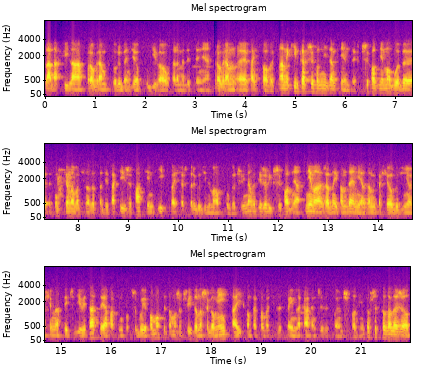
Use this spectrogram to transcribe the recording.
lada chwila program, który będzie obsługiwał telemedycynie, program e, państwowy. Mamy kilka przychodni zamkniętych. Przychodnie mogłyby funkcjonować na zasadzie takiej, że pacjent ich 24 godziny ma obsługę, czyli nawet jeżeli przychodnia nie ma żadnej pandemii, a zamyka się o godzinie 18 czy 19, a pacjent potrzebuje pomocy, to może przyjść do naszego miejsca i skontaktować się ze swoim lekarzem czy ze swoją przychodnią. To wszystko zależy od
